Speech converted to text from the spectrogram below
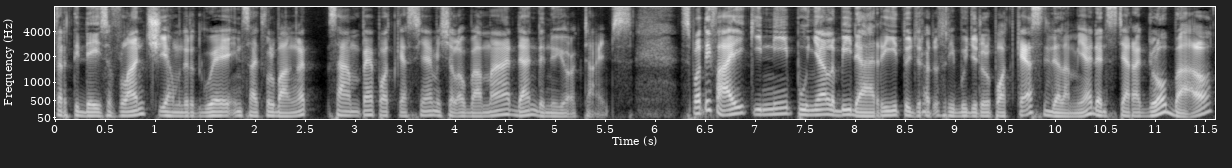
30 Days of Lunch yang menurut gue insightful banget, sampai podcastnya Michelle Obama dan The New York Times. Spotify kini punya lebih dari 700 ribu judul podcast di dalamnya dan secara global,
